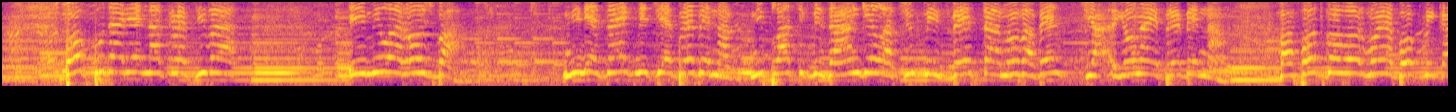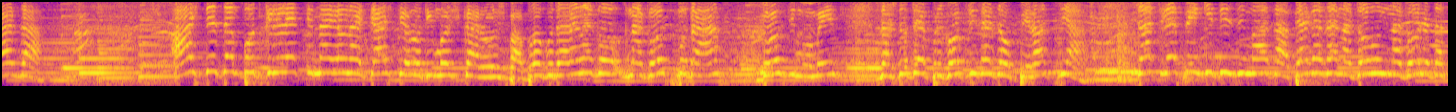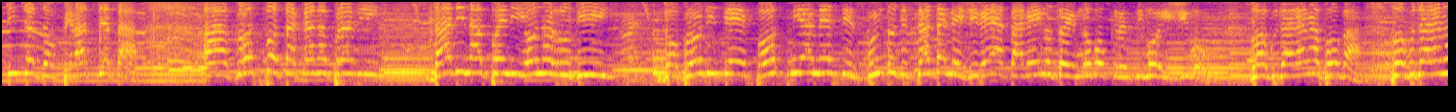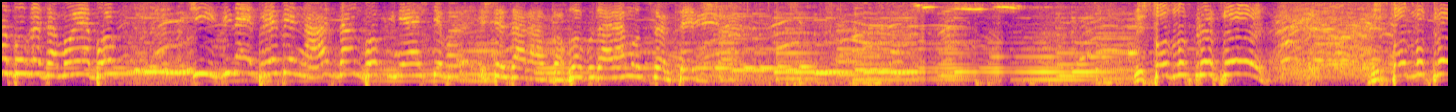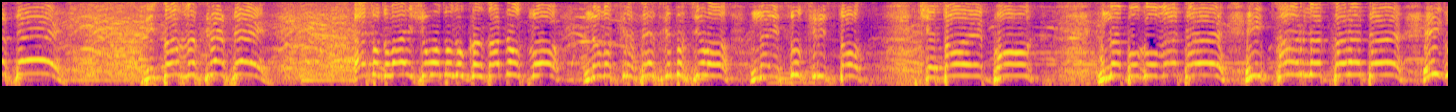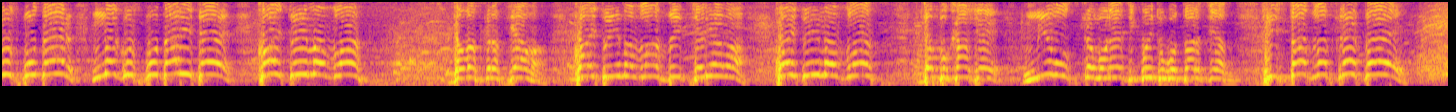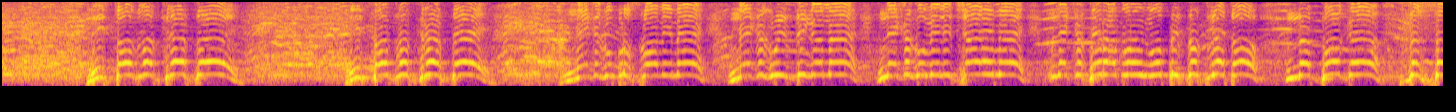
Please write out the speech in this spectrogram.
Бог подари една красива и мила рожба. Ние не знаехме, че е бребена. Ни плачихме за ангела, чухме известа, нова вест, че Йона е бребена. В отговор моя Бог ми каза, аз ще съм под крилете на Йона и тя ще роди мъжка рожба. Благодаря на, го, на Господа аз този момент, защото я приготвиха за операция. Чак лепенките взимаха, бягаха надолу и нагоре да тичат за операцията. А Господ така направи, дади на пъни Йона роди децата не живеят, а нейното е много красиво и живо. Благодаря на Бога. Благодаря на Бога за моя Бог, че Изина е бребена. Аз знам Бог и нея ще, ще зарадва. Благодаря му от сърце. Христос възкресе! Христос възкресе! Христос възкресе! това е живото доказателство на възкресенската сила на Исус Христос, че Той е Бог на боговете и цар на царете и господар на господарите, който има власт да възкрасява, който има власт да изцерява, който има власт да покаже милост към онези, които го търсят. Христос възкресе! Христос възкресе! Христос възкресе! Христос възкръсе! Нека го прославиме, нека го издигаме, нека го величаеме, нека се радваме в присъствието на Бога, защото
